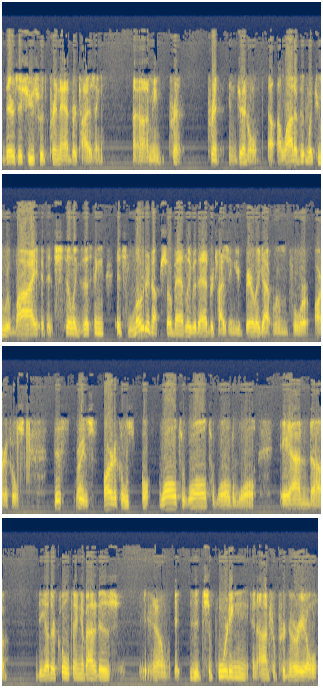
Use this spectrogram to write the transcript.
there's issues with print advertising. Uh, I mean, print, print in general. A, a lot of it, what you will buy, if it's still existing, it's loaded up so badly with advertising, you've barely got room for articles. This Right. is articles wall to wall to wall to wall. And uh, the other cool thing about it is, you know, it, it's supporting an entrepreneurial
